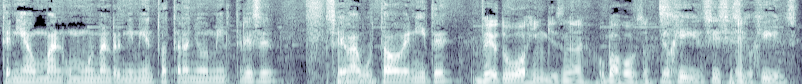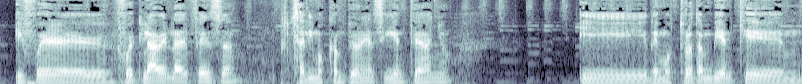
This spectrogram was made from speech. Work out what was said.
tenía un, mal, un muy mal rendimiento hasta el año 2013. Se va Gustavo Benítez. Veo de O'Higgins, ¿no? O Barroso. De O'Higgins, sí, sí, sí, O'Higgins. Y fue, fue clave en la defensa. Salimos campeones el siguiente año. Y demostró también que,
